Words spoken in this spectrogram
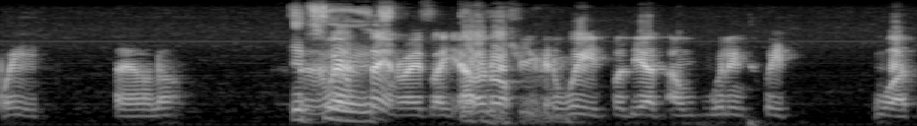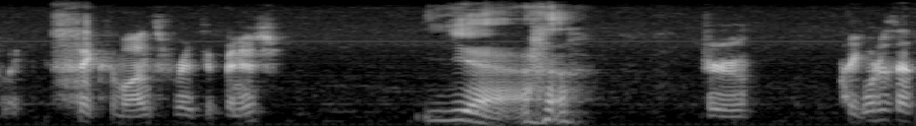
wait. I don't know. it's It's uh, weird it's- saying, right? Like I don't know if you can wait, but yet I'm willing to wait. What, like six months for it to finish? yeah. true. Like, what does that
